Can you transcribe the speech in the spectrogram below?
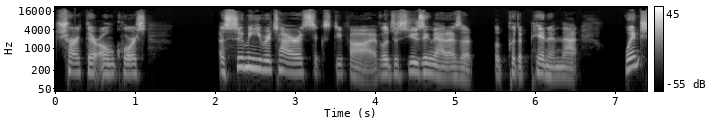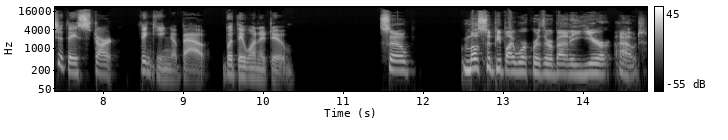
chart their own course. Assuming you retire at 65, or just using that as a put a pin in that, when should they start thinking about what they want to do? So, most of the people I work with are about a year out.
